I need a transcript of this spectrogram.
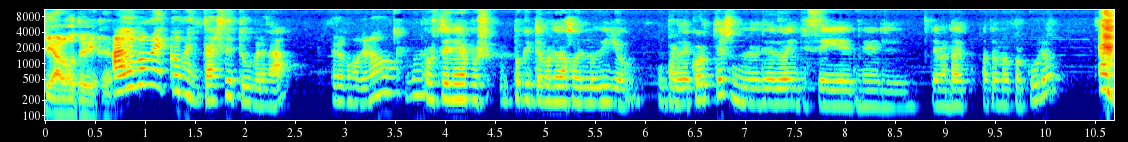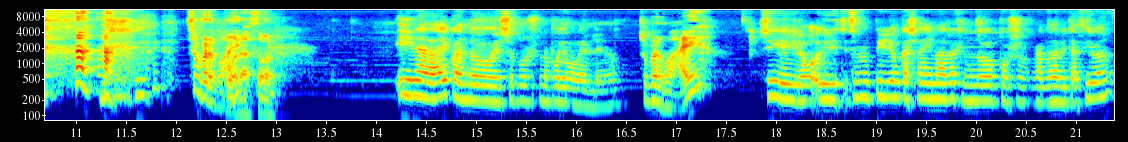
Sí, algo te dije. algo me comentaste tú, ¿verdad? Pero como que no... no- Pues tenía pues un poquito por debajo del nudillo un par de cortes en el dedo índice y en el de mandar a tomar por culo. Súper guay. Corazón. Y nada, y cuando eso pues no podía mover el dedo. Súper guay. Sí, y luego y se me pilló en casa de mi madre haciendo pues ordenando la habitación,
